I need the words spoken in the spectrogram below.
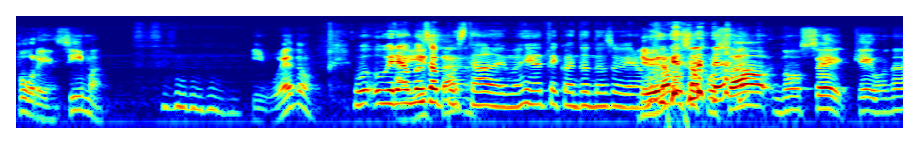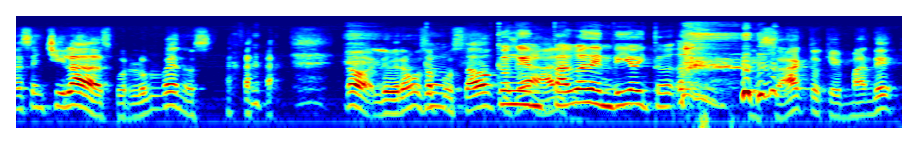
por encima. Y bueno. Hubiéramos apostado, imagínate cuánto nos hubiéramos. Le hubiéramos apostado, no sé, ¿qué? Unas enchiladas, por lo menos. no, le hubiéramos apostado. Con el pago de envío y todo. Exacto, que mande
